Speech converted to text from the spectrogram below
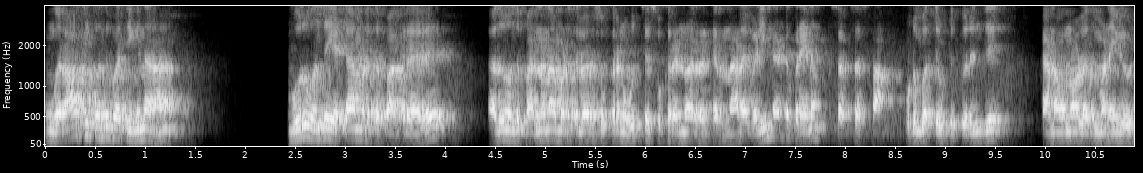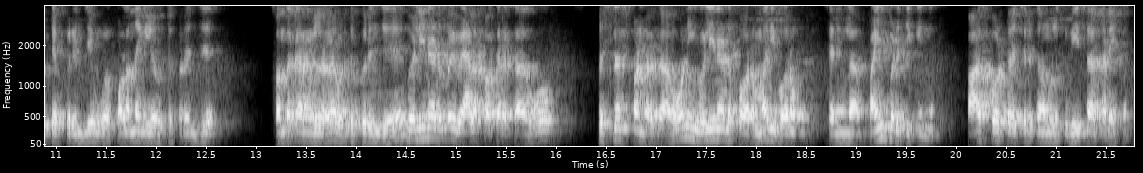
உங்கள் ராசிக்கு வந்து பார்த்தீங்கன்னா குரு வந்து எட்டாம் இடத்தை பார்க்குறாரு. அதுவும் வந்து பன்னெண்டாம் இடத்துல வர சுக்கரன் உச்ச சுக்கரன் வர இருக்கிறதுனால வெளிநாட்டு பிரயாணம் சக்ஸஸ் தான். குடும்பத்தை விட்டு பிரிஞ்சு கணவனோ அல்லது மனைவி விட்டு பிரிஞ்சு உங்கள் குழந்தைங்களை விட்டு பிரிஞ்சு சொந்தக்காரங்களெல்லாம் விட்டு பிரிஞ்சு வெளிநாடு போய் வேலை பார்க்குறக்காகவோ பிஸ்னஸ் பண்ணுறக்காகவோ நீங்கள் வெளிநாடு போகிற மாதிரி வரும். சரிங்களா? பயன்படுத்திக்கோங்க. பாஸ்போர்ட் வச்சுருக்கவங்களுக்கு விசா கிடைக்கும்.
